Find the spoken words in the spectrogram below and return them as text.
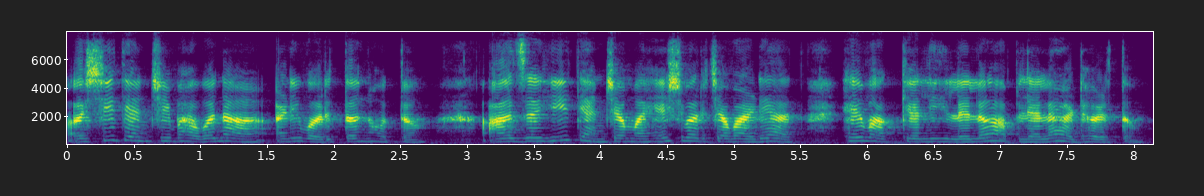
अशी त्यांची भावना आणि वर्तन होतं. आजही त्यांच्या महेश्वरच्या वाड्यात हे वाक्य लिहिलेलं आपल्याला आढळतं.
